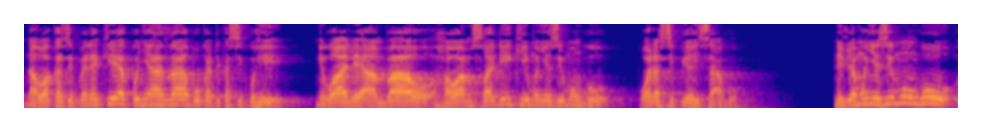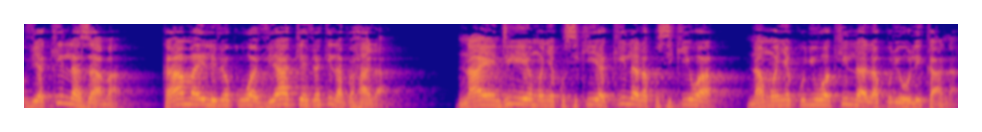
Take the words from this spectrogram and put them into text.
na wakazipelekea kwenye adhabu katika siku hii. Ni wale ambao hawamsadiki Mwenyezi Mungu wala siku ya hisabu. Ni vya Mwenyezi Mungu vya kila zama, kama ilivyokuwa vyake vya kila pahala. Naye ndiye mwenye kusikia kila la kusikiwa na mwenye kujua kila la kujulikana.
